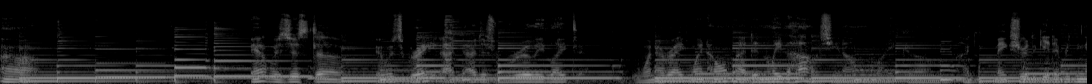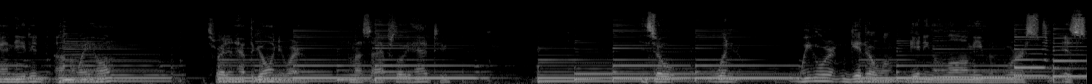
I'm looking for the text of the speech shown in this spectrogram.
uh, it was just uh, it was great. I, I just really liked it. Whenever i went home i didn't leave the house you know like um, i'd make sure to get everything i needed on the way home so i didn't have to go anywhere unless i absolutely had to. And so we weren't get along, getting along even worse. It's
